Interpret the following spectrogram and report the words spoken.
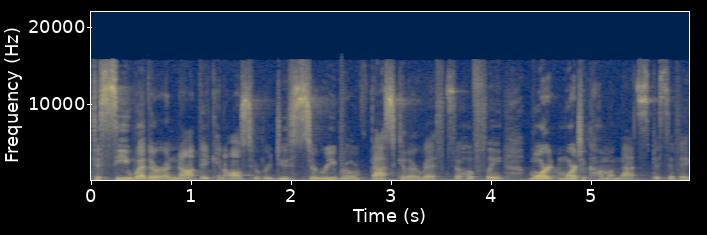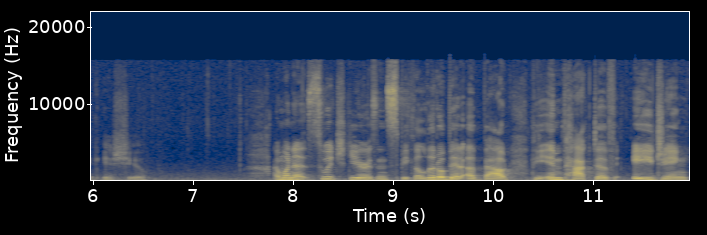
to see whether or not they can also reduce cerebrovascular risk. So hopefully more, more to come on that specific issue. I want to switch gears and speak a little bit about the impact of aging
